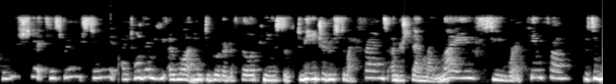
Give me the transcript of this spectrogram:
holy shit, he's really serious. I told him he, I want him to go to the Philippines to, to be introduced to my friends, understand my life, see where I came from. Because he'd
